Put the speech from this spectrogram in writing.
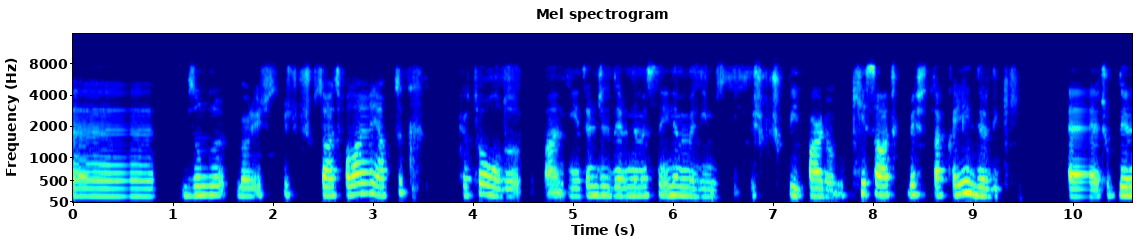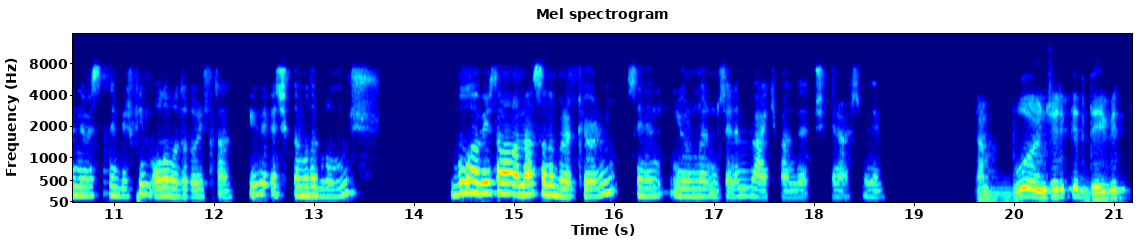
e, biz onu böyle 3,5 saat falan yaptık. Kötü oldu. Ben yeterince derinlemesine inemediğimiz, 3,5 değil pardon, 2 saat 45 dakikaya indirdik e, çok derinlemesine bir film olamadı o yüzden gibi bir açıklamada bulunmuş. Bu haberi tamamen sana bırakıyorum. Senin yorumların üzerine belki ben de bir şeyler söylerim. Yani bu öncelikle David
